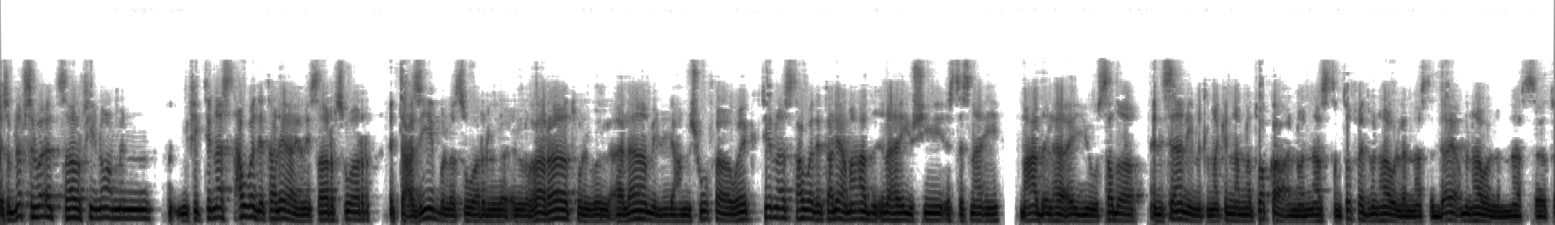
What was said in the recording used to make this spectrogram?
بس بنفس الوقت صار في نوع من في كثير ناس تعودت عليها يعني صار صور التعذيب ولا صور ال- الغارات وال- والآلام اللي عم نشوفها وهيك. كثير ناس تعودت عليها. ما عاد لها أي شيء استثنائي. ما عاد لها أي صدى إنساني مثل ما كنا بنتوقع إنه الناس تنتفض منها ولا الناس تتضايق منها ولا الناس ت-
